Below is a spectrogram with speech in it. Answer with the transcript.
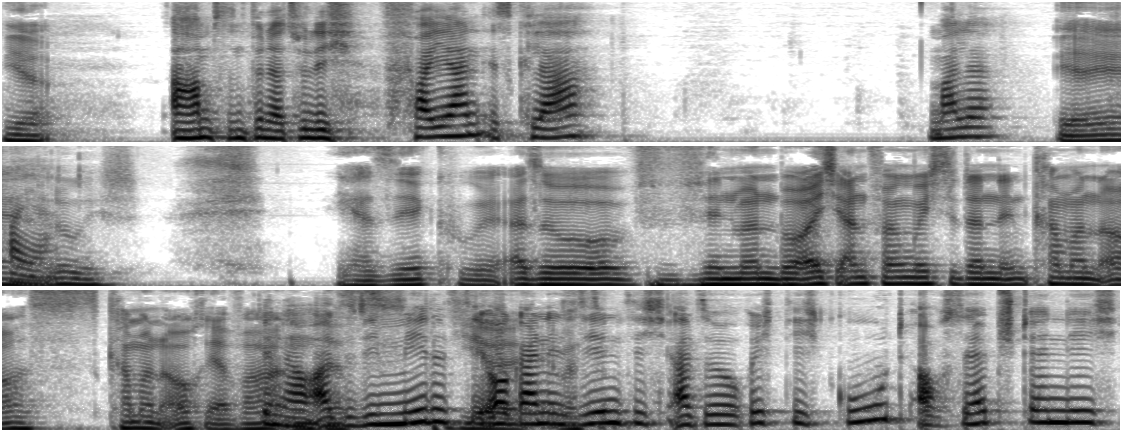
ja, Abends sind wir natürlich feiern, ist klar. Malle. ja, ja, Feiern. logisch. Ja, sehr cool. Also, wenn man bei euch anfangen möchte, dann kann man auch, kann man auch erwarten. Genau, also dass die Mädels, die organisieren sich also richtig gut, auch selbstständig,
